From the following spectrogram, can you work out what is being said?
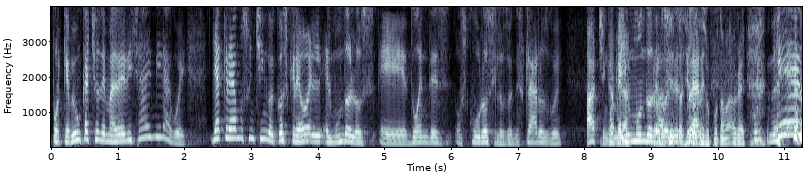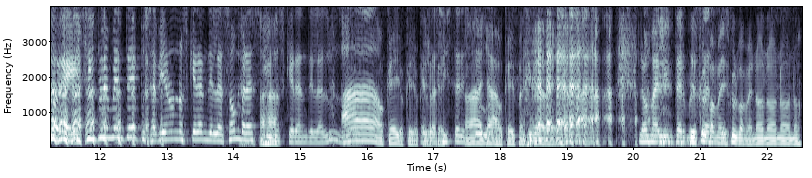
Porque ve un cacho de madera y dice, ay, mira, güey, ya creamos un chingo de cosas. Creó el, el mundo de los eh, duendes oscuros y los duendes claros, güey. Ah, chingada. Porque hay un mundo de Racistas, duendes hijos de claros. su puta madre. Ok. ¿Qué, güey? Simplemente, pues habían unos que eran de las sombras y unos que eran de la luz, güey. Ah, ok, ok, ok. El racista eres ah, tú, ya, güey. ok. Pensé que era de... Lo malinterpretaste. discúlpame, discúlpame. No, no, no, no.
